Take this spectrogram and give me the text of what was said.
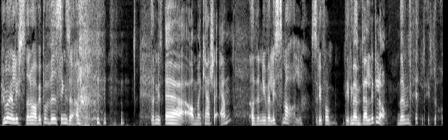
hur många lyssnare har vi på Visingsö? Den är, Eh, ja, men kanske en. ja, den är väldigt smal. Så det, får, det liksom, Men väldigt lång. den är väldigt lång.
